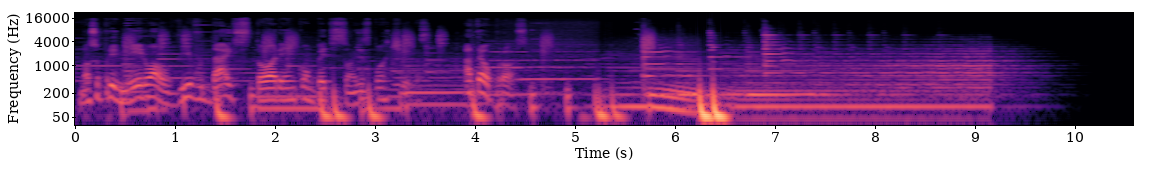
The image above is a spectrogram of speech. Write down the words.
nosso primeiro ao vivo da história em competições esportivas. Até o próximo!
